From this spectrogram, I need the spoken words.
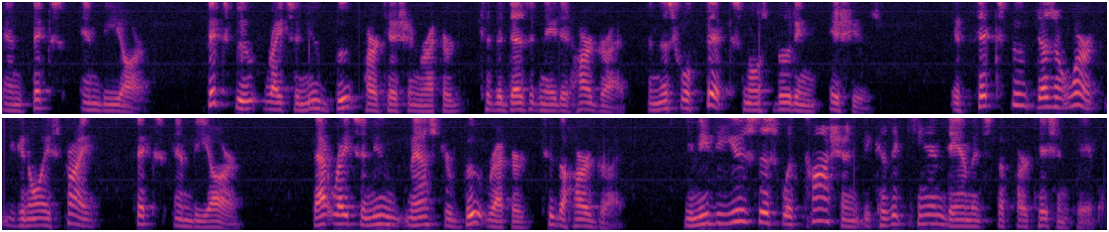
and fixmbr. Fixboot writes a new boot partition record to the designated hard drive, and this will fix most booting issues. If fix boot doesn't work, you can always try fix MBR. That writes a new master boot record to the hard drive. You need to use this with caution because it can damage the partition table.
